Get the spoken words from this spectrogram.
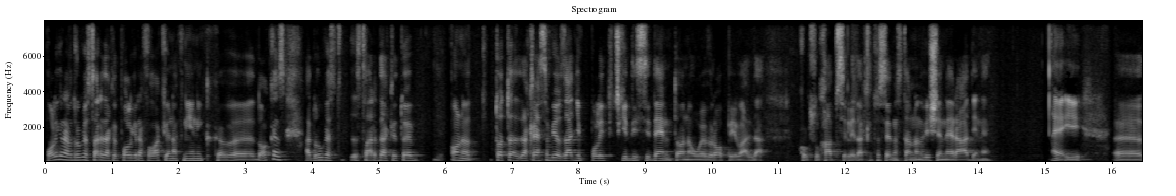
poligraf. Druga stvar je, dakle, poligraf ovako i onak nije nikakav e, dokaz, a druga st- stvar, dakle, to je ono, to, to- dakle, ja sam bio zadnji politički disident ono, u Europi, valjda, kog su hapsili, dakle, to se jednostavno više ne radi, ne. E, i e, e,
